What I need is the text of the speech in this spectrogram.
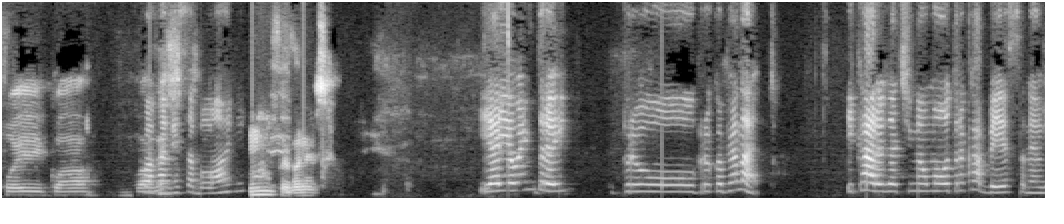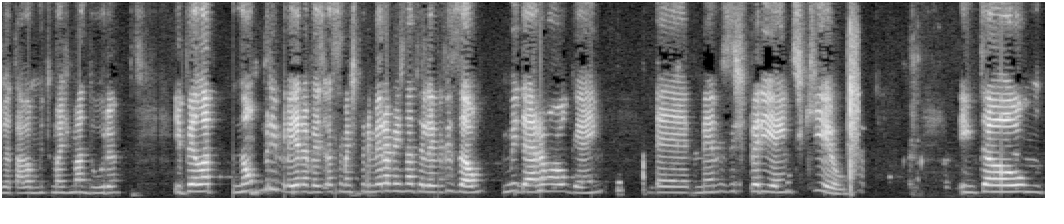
foi com a Vanessa. Com a Vanessa Borne. Foi a Vanessa. E aí eu entrei pro, pro campeonato. E, cara, eu já tinha uma outra cabeça, né? Eu já estava muito mais madura. E pela, não primeira vez, assim, mas primeira vez na televisão, me deram alguém é, menos experiente que eu. Então,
